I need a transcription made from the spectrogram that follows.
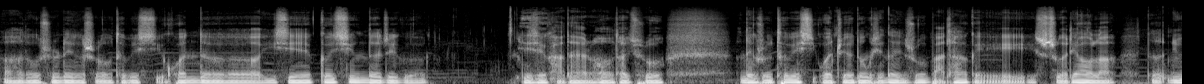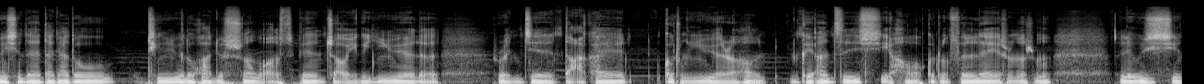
啊，都是那个时候特别喜欢的一些歌星的这个一些卡带，然后他就说那个时候特别喜欢这些东西。那你说把它给舍掉了，那因为现在大家都听音乐的话，就上网随便找一个音乐的软件，打开各种音乐，然后。你可以按自己喜好各种分类，什么什么流行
